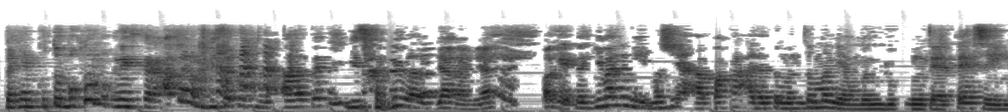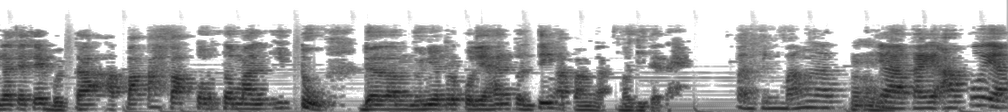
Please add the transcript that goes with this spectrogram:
pengen kutumbuk-tumbuk nih sekarang apa yang bisa tumbuk? Ah, teteh bisa dulu jangan ya. Oke, Teh gimana nih? Maksudnya apakah ada teman-teman yang mendukung Teteh sehingga Teteh betah? Apakah faktor teman itu dalam dunia perkuliahan penting apa enggak bagi Teteh? Penting banget. Mm-mm. Ya kayak aku ya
